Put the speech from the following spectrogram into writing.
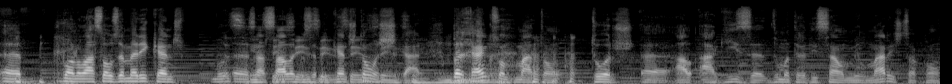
Uh, bom, lá só os americanos. À sim, sala que os americanos estão a chegar. Uhum. Barrancos, onde matam touros uh, à, guisa de uma tradição milenar, isto só com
